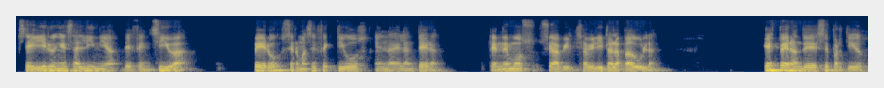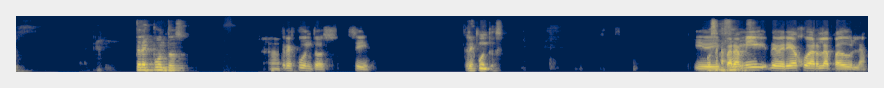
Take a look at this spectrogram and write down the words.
Seguir en esa línea defensiva, pero ser más efectivos en la delantera. Tenemos, se, habi- se habilita la Padula. ¿Qué esperan de ese partido? Tres puntos. Tres puntos, sí. Tres puntos. Y O sea, para mí debería jugar la Padula.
